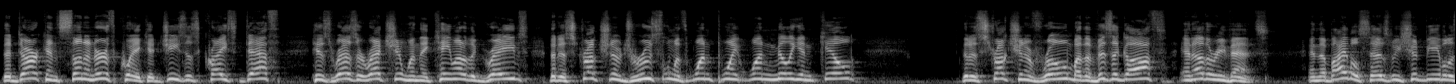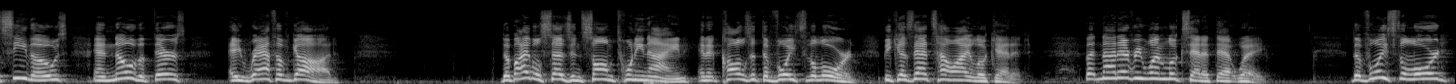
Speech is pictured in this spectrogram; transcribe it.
the darkened sun and earthquake at Jesus Christ's death, his resurrection when they came out of the graves, the destruction of Jerusalem with 1.1 million killed, the destruction of Rome by the Visigoths, and other events. And the Bible says we should be able to see those and know that there's a wrath of God. The Bible says in Psalm 29, and it calls it the voice of the Lord, because that's how I look at it. But not everyone looks at it that way. The voice of the Lord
